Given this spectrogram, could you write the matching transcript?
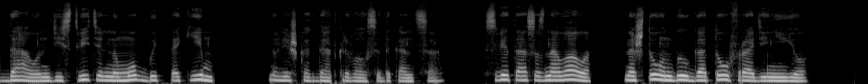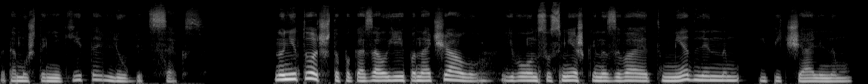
да, он действительно мог быть таким, но лишь когда открывался до конца. Света осознавала, на что он был готов ради нее, потому что Никита любит секс. Но не тот, что показал ей поначалу, его он с усмешкой называет медленным и печальным.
